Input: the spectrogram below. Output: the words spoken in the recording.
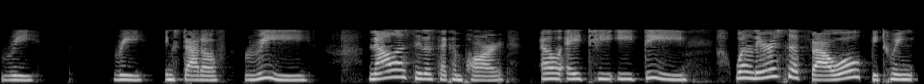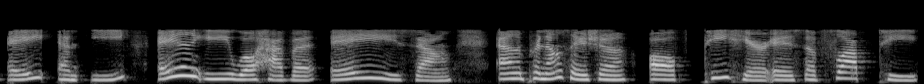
re. Re instead of re. Now let's see the second part. L-A-T-E-D. When there is a vowel between A and E, A and E will have a A sound, and the pronunciation of T here is a flap T.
